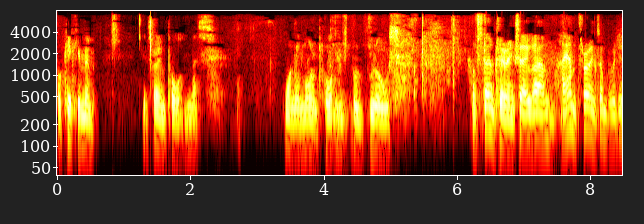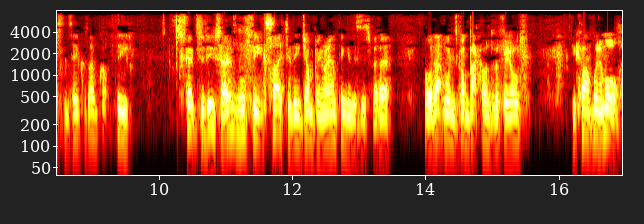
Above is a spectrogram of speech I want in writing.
or kicking them. It's very important. That's one of the more important r- rules of stone clearing. So um, I am throwing some from a distance here because I've got the scope to do so. Wolfie excitedly jumping around, thinking this is for her. Oh, that one's gone back onto the field. You can't win them all.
